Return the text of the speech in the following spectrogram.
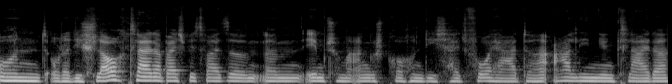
und, oder die Schlauchkleider beispielsweise ähm, eben schon mal angesprochen, die ich halt vorher hatte, A-Linienkleider.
